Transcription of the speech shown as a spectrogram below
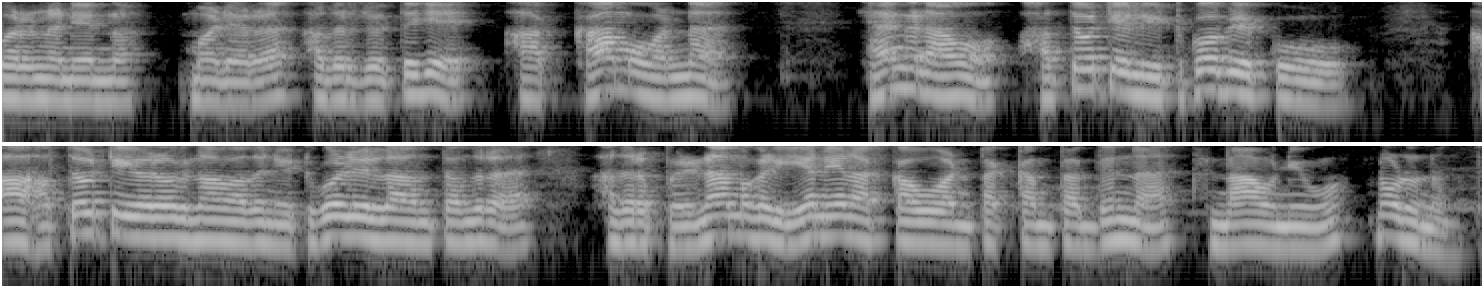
ವರ್ಣನೆಯನ್ನು ಮಾಡ್ಯಾರ. ಅದರ ಜೊತೆಗೆ ಆ ಕಾಮವನ್ನು ಹೆಂಗೆ ನಾವು ಹತೋಟಿಯಲ್ಲಿ ಇಟ್ಕೋಬೇಕು? ಆ ಹತೋಟಿಯೊಳಗೆ ನಾವು ಅದನ್ನು ಇಟ್ಕೊಳ್ಳಿಲ್ಲ ಅಂತಂದ್ರೆ ಅದರ ಪರಿಣಾಮಗಳು ಏನೇನು ಆಕ್ಕಾವು ಅಂತಕ್ಕಂಥದ್ದನ್ನು ನಾವು ನೀವು ನೋಡೋಣಂತ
